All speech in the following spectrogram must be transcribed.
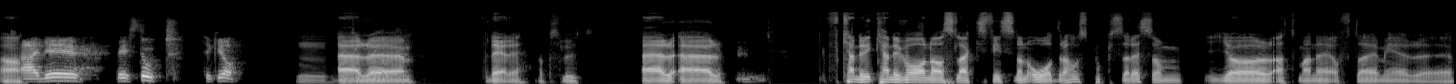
ja, nej, det, är, det är stort, tycker jag. Mm, det är, tycker jag. eh, för det är det absolut. Är, är, kan, det, kan det vara någon slags, finns det någon ådra hos boxare som gör att man är, ofta är mer, eh,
